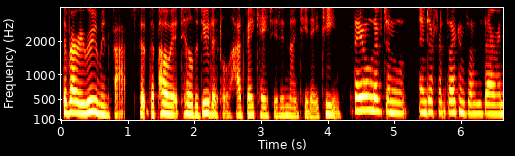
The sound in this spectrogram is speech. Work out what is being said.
the very room, in fact, that the poet Hilda Doolittle had vacated in 1918. They all lived in, in different circumstances there. I mean,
